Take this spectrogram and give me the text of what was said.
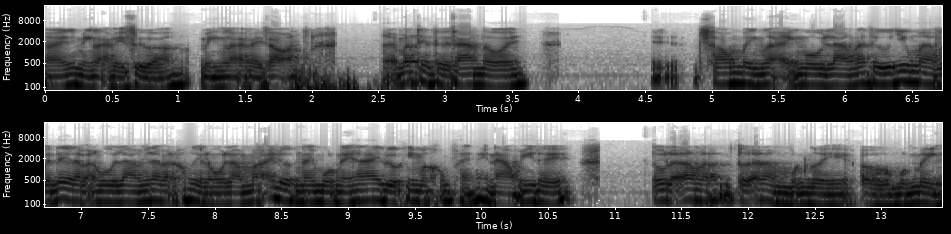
Đấy, thì mình lại phải rửa mình lại phải dọn. Lại mất thêm thời gian rồi xong mình lại ngồi làm các thứ? Nhưng mà vấn đề là bạn ngồi làm như là bạn không thể là ngồi làm mãi được, ngày một, ngày hai được, nhưng mà không phải ngày nào cũng như thế. Tôi đã là, tôi đã là một người ở một mình.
